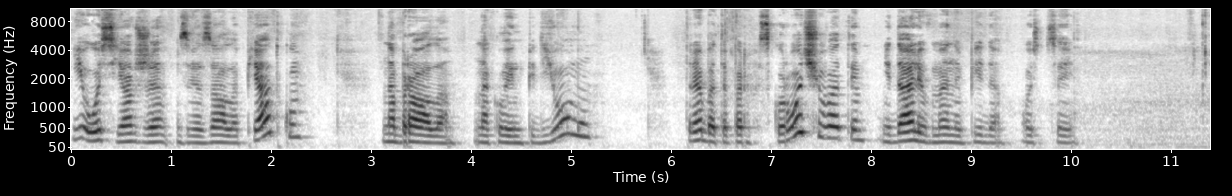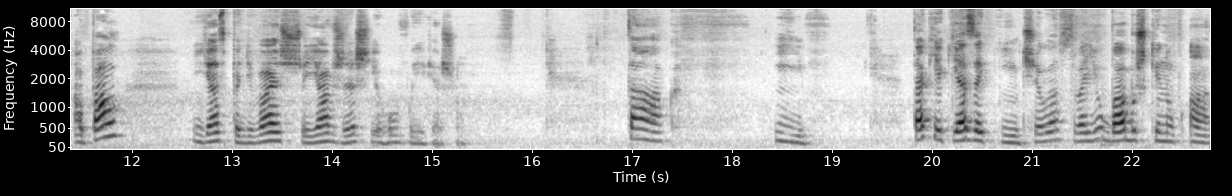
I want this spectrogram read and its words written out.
І ось я вже зв'язала п'ятку, набрала на клин підйому. Треба тепер скорочувати, і далі в мене піде ось цей опал. Я сподіваюся, що я вже ж його вив'яжу. Так, і так як я закінчила свою бабушкину. А,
